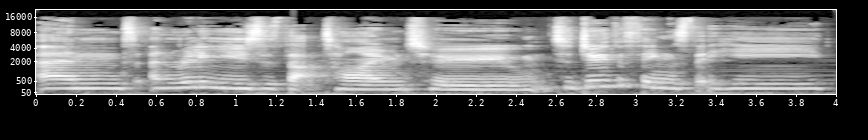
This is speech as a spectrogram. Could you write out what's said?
and and really uses that time to to do the things that he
